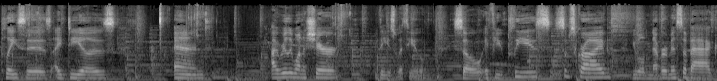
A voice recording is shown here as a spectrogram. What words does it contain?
places, ideas, and I really want to share these with you. So if you please subscribe, you will never miss a bag.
